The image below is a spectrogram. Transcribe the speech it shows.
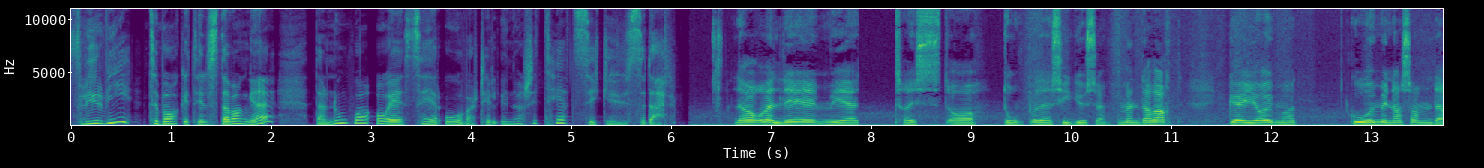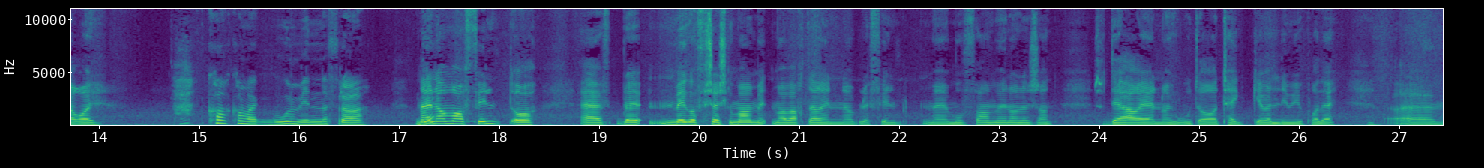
flyr vi tilbake til Stavanger, der Noah og jeg ser over til universitetssykehuset der. Det var veldig mye trist og dumt på det sykehuset, men det har vært gøy òg. Vi har hatt gode minner sammen der òg. Hva kan være gode minner fra Nei, når vi har filmt og ble, meg og søskenmannen vi har vært der inne og ble filmet med morfaren min og litt sånn. Så det har jeg ennå i hodet og tenker veldig mye på det. Um,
